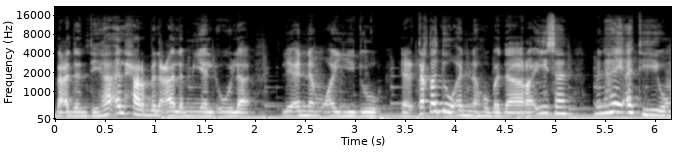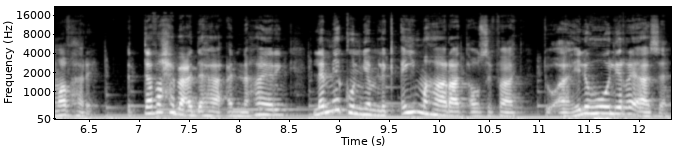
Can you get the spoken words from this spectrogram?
بعد انتهاء الحرب العالمية الأولى لأن مؤيدوه اعتقدوا أنه بدا رئيسا من هيئته ومظهره. اتضح بعدها أن هاردينغ لم يكن يملك أي مهارات أو صفات تؤهله للرئاسة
